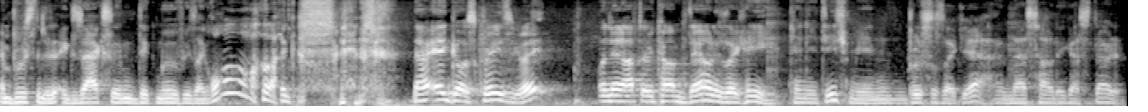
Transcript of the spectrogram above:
And Bruce did the exact same dick move. He's like, Oh, like, now Ed goes crazy, right? And then after he calms down, he's like, Hey, can you teach me? And Bruce was like, Yeah. And that's how they got started.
